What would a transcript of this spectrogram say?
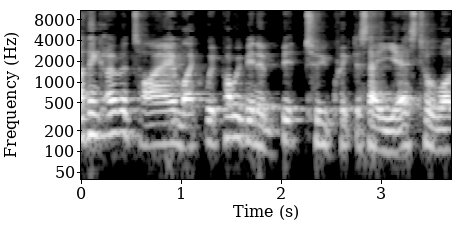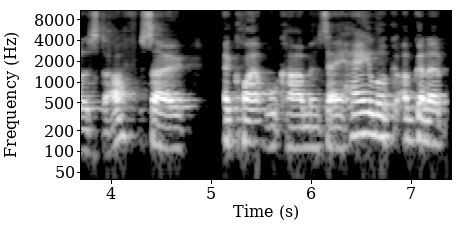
I think over time, like we've probably been a bit too quick to say yes to a lot of stuff. So a client will come and say, "Hey, look, I'm gonna,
